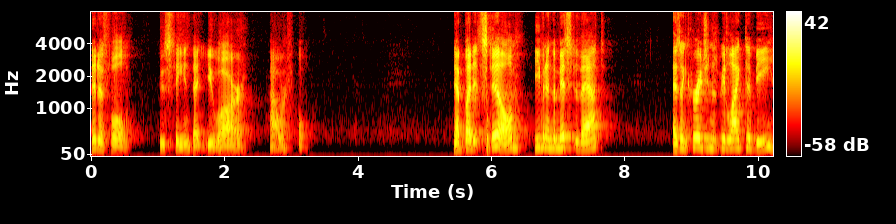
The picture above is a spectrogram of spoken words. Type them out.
pitiful to seeing that you are powerful. Now, but it's still, even in the midst of that, as encouraging as we'd like to be,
